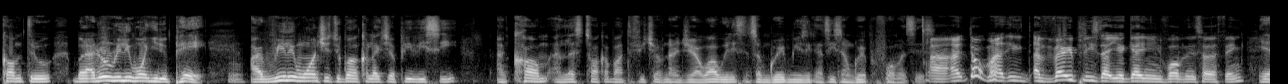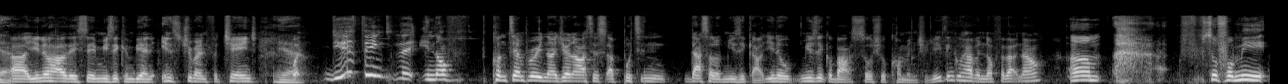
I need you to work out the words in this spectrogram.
Come through, but I don't really want you to pay. I really want you to go and collect your PVC and come and let's talk about the future of Nigeria while we listen to some great music and see some great performances. Uh, I don't mind. I'm very pleased that you're getting involved in this other thing. Yeah. Uh, you know how they say music can be an instrument for change. Yeah. But do you think that enough contemporary Nigerian artists are putting that sort of music out? You know, music about social commentary. Do you think we have enough of that now? Um, so for me,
